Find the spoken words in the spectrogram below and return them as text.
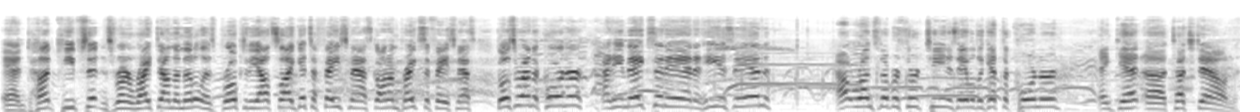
And Hunt keeps it and is running right down the middle, has broke to the outside, gets a face mask on him, breaks the face mask, goes around the corner, and he makes it in, and he is in. Outruns number 13, is able to get the corner and get a touchdown.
